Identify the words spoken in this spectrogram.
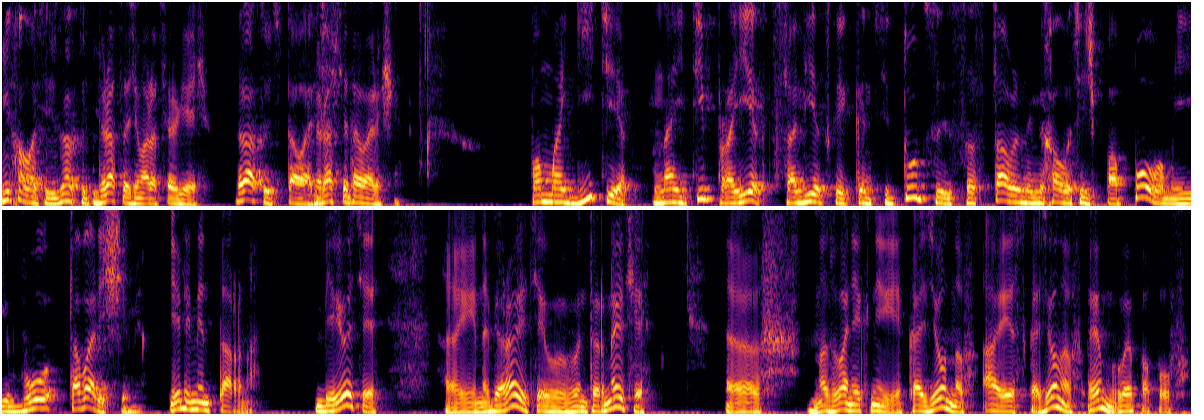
Михаил Васильевич, здравствуйте. Здравствуйте, Марат Сергеевич. Здравствуйте, товарищ. Здравствуйте, товарищи. Помогите найти проект Советской Конституции, составленный Михаилом Васильевичем Поповым и его товарищами. Элементарно. Берете э, и набираете в интернете э, название книги Казенов, А.С. Казенов, М.В. Попов.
